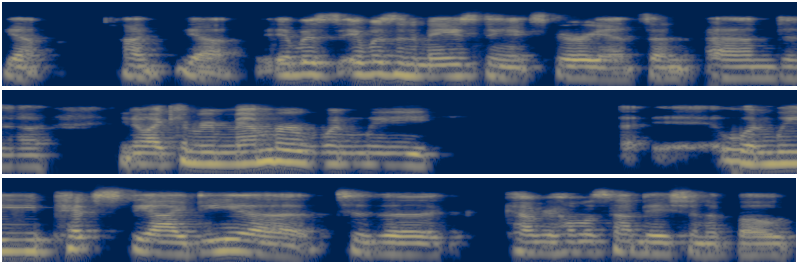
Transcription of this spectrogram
yeah. Uh, yeah, it was it was an amazing experience, and and uh, you know I can remember when we uh, when we pitched the idea to the Calgary Homeless Foundation about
